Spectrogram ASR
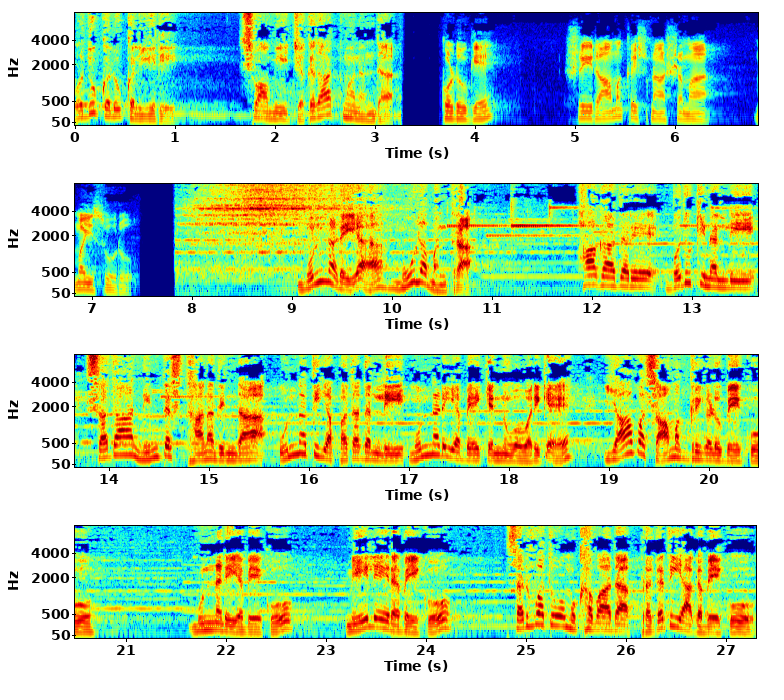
ಬದುಕಲು ಕಲಿಯಿರಿ. ಸ್ವಾಮಿ ಜಗದಾತ್ಮಾನಂದ. ಕೊಡುಗೆ ಶ್ರೀರಾಮಕೃಷ್ಣಾಶ್ರಮ ಮೈಸೂರು. ಮುನ್ನಡೆಯ ಮೂಲ ಮಂತ್ರ. ಹಾಗಾದರೆ ಬದುಕಿನಲ್ಲಿ ಸದಾ ನಿಂತ ಸ್ಥಾನದಿಂದ ಉನ್ನತಿಯ ಪಥದಲ್ಲಿ ಮುನ್ನಡೆಯಬೇಕೆನ್ನುವವರಿಗೆ ಯಾವ ಸಾಮಗ್ರಿಗಳು ಬೇಕು? ಮುನ್ನಡೆಯಬೇಕು ಮೇಲೇರಬೇಕು ಸರ್ವತೋಮುಖವಾದ ಪ್ರಗತಿಯಾಗಬೇಕು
